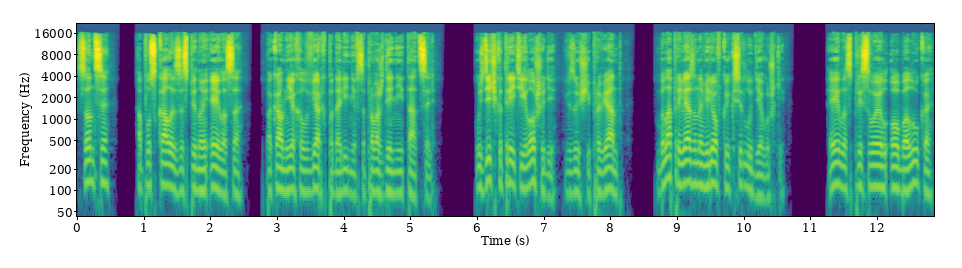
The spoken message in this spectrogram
Солнце опускалось за спиной Эйлоса, пока он ехал вверх по долине в сопровождении Тацель. Уздечка третьей лошади, везущей провиант, была привязана веревкой к седлу девушки. Эйлос присвоил оба лука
